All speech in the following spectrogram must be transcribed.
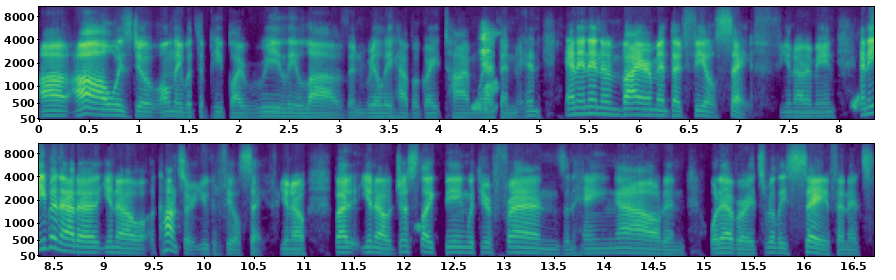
uh, I'll always do it only with the people I really love and really have a great time Yeah. with, and, and and in an environment that feels safe. You know what I mean? And even at a you know a concert, you can feel safe. You know, but you know just like being with your friends and hanging out and whatever, it's really safe and it's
